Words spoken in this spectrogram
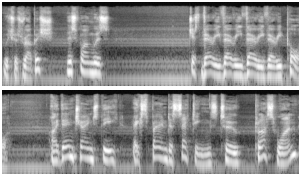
which was rubbish. This one was just very, very, very, very poor. I then changed the expander settings to plus one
